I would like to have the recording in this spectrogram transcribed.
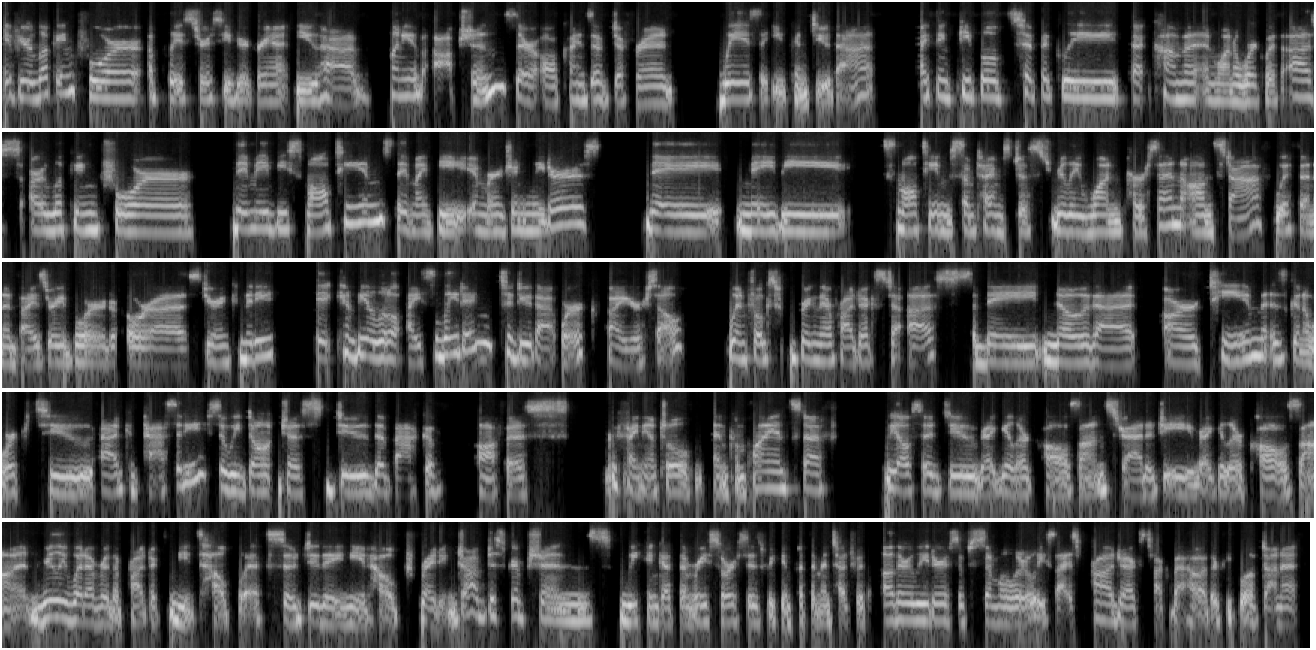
if you're looking for a place to receive your grant, you have plenty of options. There are all kinds of different ways that you can do that. I think people typically that come and want to work with us are looking for, they may be small teams, they might be emerging leaders, they may be small teams, sometimes just really one person on staff with an advisory board or a steering committee. It can be a little isolating to do that work by yourself when folks bring their projects to us, they know that our team is going to work to add capacity. So we don't just do the back of office financial and compliance stuff. We also do regular calls on strategy, regular calls on really whatever the project needs help with. So, do they need help writing job descriptions? We can get them resources. We can put them in touch with other leaders of similarly sized projects, talk about how other people have done it.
